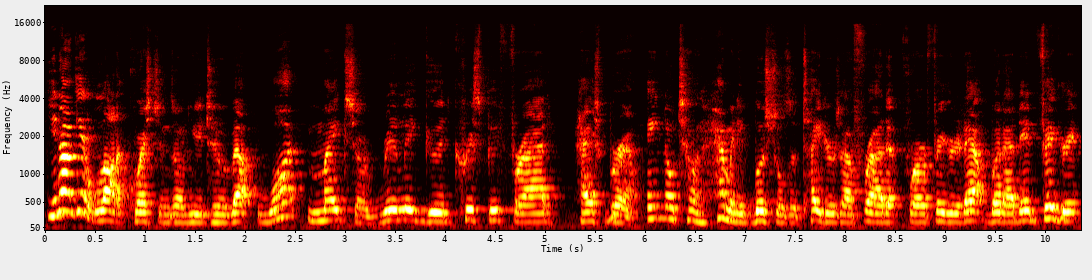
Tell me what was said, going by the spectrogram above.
You know, I get a lot of questions on YouTube about what makes a really good crispy fried hash brown. Ain't no telling how many bushels of taters I fried up before I figured it out, but I did figure it.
